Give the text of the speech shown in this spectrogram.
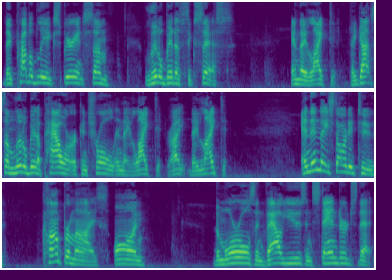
they probably experienced some little bit of success and they liked it. They got some little bit of power or control and they liked it, right? They liked it. And then they started to compromise on the morals and values and standards that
